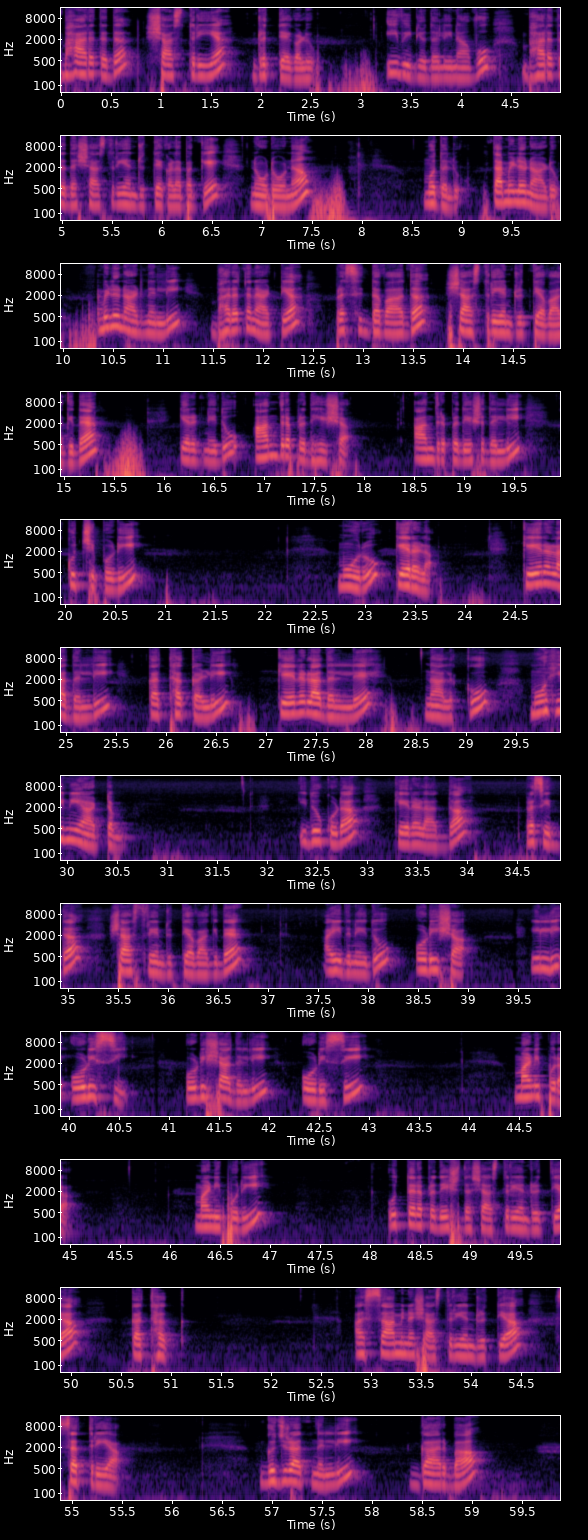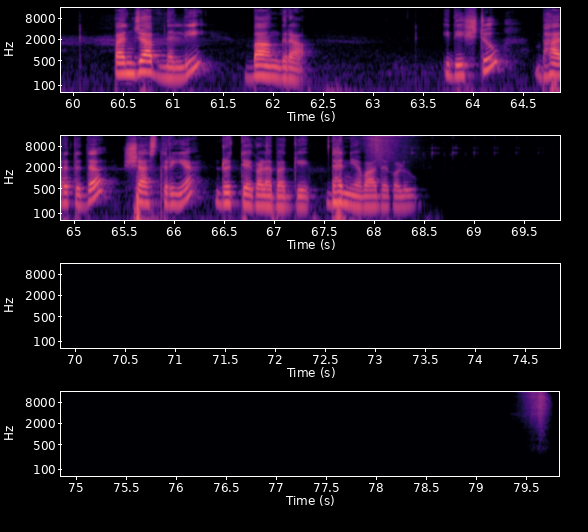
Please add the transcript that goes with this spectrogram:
ಭಾರತದ ಶಾಸ್ತ್ರೀಯ ನೃತ್ಯಗಳು. ಈ ವಿಡಿಯೋದಲ್ಲಿ ನಾವು ಭಾರತದ ಶಾಸ್ತ್ರೀಯ ನೃತ್ಯಗಳ ಬಗ್ಗೆ ನೋಡೋಣ. ಮೊದಲು ತಮಿಳುನಾಡು. ತಮಿಳುನಾಡಿನಲ್ಲಿ ಭರತನಾಟ್ಯ ಪ್ರಸಿದ್ಧವಾದ ಶಾಸ್ತ್ರೀಯ ನೃತ್ಯವಾಗಿದೆ. ಎರಡನೇದು ಆಂಧ್ರ ಪ್ರದೇಶ. ಆಂಧ್ರ ಪ್ರದೇಶದಲ್ಲಿ ಕುಚ್ಚಿಪುಡಿ. ಮೂರು, ಕೇರಳ. ಕೇರಳದಲ್ಲಿ ಕಥಕ್ಕಳಿ. ಕೇರಳದಲ್ಲೇ ನಾಲ್ಕು ಮೋಹಿನಿಯಾಟ್ಟಂ ಇದು ಕೂಡ ಕೇರಳದ ಪ್ರಸಿದ್ಧ ಶಾಸ್ತ್ರೀಯ ನೃತ್ಯವಾಗಿದೆ. ಐದನೇದು, ಒಡಿಶಾ. ಇಲ್ಲಿ ಒಡಿಸ್ಸಿ ಒಡಿಶಾದಲ್ಲಿ ಒಡಿಸ್ಸಿ ಮಣಿಪುರ. ಮಣಿಪುರಿ, ಉತ್ತರ ಪ್ರದೇಶದ ಶಾಸ್ತ್ರೀಯ ನೃತ್ಯ, ಕಥಕ್. ಅಸ್ಸಾಮಿನ ಶಾಸ್ತ್ರೀಯ ನೃತ್ಯ, ಸತ್ರಿಯ. ಗುಜರಾತ್ನಲ್ಲಿ ಗಾರ್ಬಾ ಪಂಜಾಬ್ನಲ್ಲಿ ಬಾಂಗ್ರಾ. ಇದಿಷ್ಟು ಭಾರತದ ಶಾಸ್ತ್ರೀಯ ನೃತ್ಯಗಳ ಬಗ್ಗೆ. ಧನ್ಯವಾದಗಳು.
